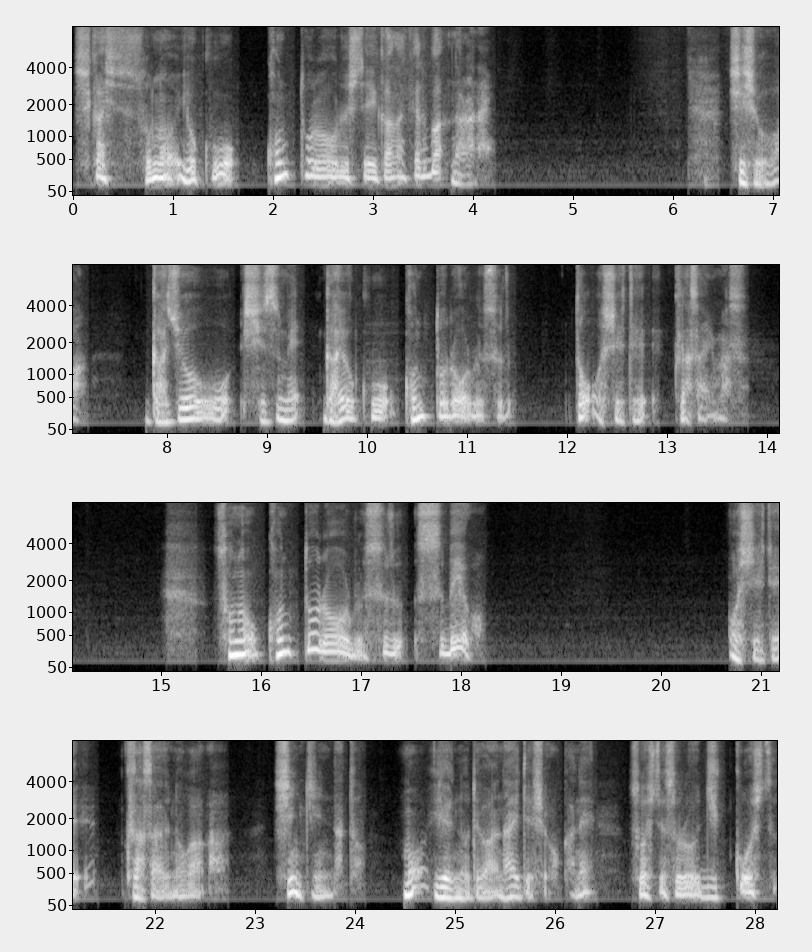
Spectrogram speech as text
しかしその欲をコントロールしていかなければならない。師匠は牙城を沈め我欲をコントロールすると教えてくださいます。そのコントロールする術を教えてくださるのが信心だとも言えるのではないでしょうかね。そしてそれを実行して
